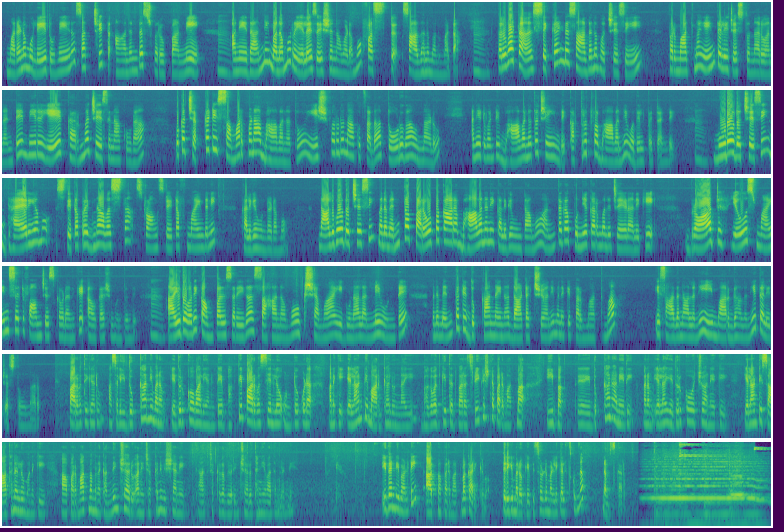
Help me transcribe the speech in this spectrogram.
మరణము లేదు నేను సచ్చిత్ ఆనంద స్వరూపాన్ని మ్మ్. అనే దాన్ని మనము రియలైజేషన్ అవ్వడము ఫస్ట్ సాధనం అనమాట మ్మ్. తరువాత సెకండ్ సాధనం వచ్చేసి పరమాత్మ ఏం తెలియచేస్తున్నారు అని అంటే మీరు ఏ కర్మ చేసినా కూడా ఒక చక్కటి సమర్పణ భావనతో ఈశ్వరుడు నాకు సదా తోడుగా ఉన్నాడు అనేటువంటి భావనతో చేయండి. కర్తృత్వ భావాన్ని వదిలిపెట్టండి. మ్మ్. మూడవది వచ్చేసి ధైర్యము స్థితప్రజ్ఞావస్థ స్ట్రాంగ్ స్టేట్ ఆఫ్ మైండ్ని కలిగి ఉండడము. నాలుగవది వచ్చేసి మనం ఎంత పరోపకార భావనని కలిగి ఉంటామో అంతగా పుణ్యకర్మలు చేయడానికి broad use mindset form చేసుకోవడానికి అవకాశం ఉంటుంది. మ్మ్. ఐదవది కంపల్సరీగా సహనము క్షమ ఈ గుణాలన్నీ ఉంటే మనం ఎంతటి దుఃఖాన్నైనా దాటచ్చు అని మనకి పరమాత్మ ఈ సాధనాలని ఈ మార్గాలని తెలియజేస్తూ ఉన్నారు. పార్వతి గారు అసలు ఈ దుఃఖాన్ని మనం ఎదుర్కోవాలి అంటే భక్తి పార్వస్యంలో ఉంటూ కూడా మనకి ఎలాంటి మార్గాలు ఉన్నాయి భగవద్గీత ద్వారా శ్రీకృష్ణ పరమాత్మ ఈ భక్ ఈ దుఃఖాన్ని అనేది మనం ఎలా ఎదుర్కోవచ్చు అనేది ఎలాంటి సాధనలు మనకి ఆ పరమాత్మ మనకు అందించారు అనే చక్కని విషయాన్ని చాలా చక్కగా వివరించారు. ధన్యవాదములండి. ఇదండి వాళ్ళ ఆత్మ పరమాత్మ కార్యక్రమం. తిరిగి మరొక ఎపిసోడ్లో మళ్ళీ కలుసుకుందాం. నమస్కారం.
